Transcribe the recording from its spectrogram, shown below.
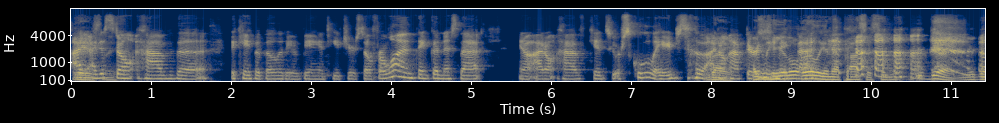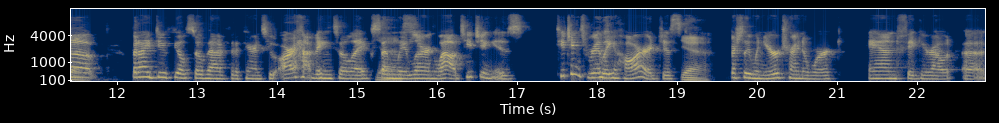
I, I, just don't have the the capability of being a teacher. So for one, thank goodness that you know I don't have kids who are school age, so right. I don't have to really. You're a little that. early in that process. So you're, good. You're good. Uh, but i do feel so bad for the parents who are having to like suddenly yes. learn wow teaching is teaching's really hard just yeah especially when you're trying to work and figure out a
